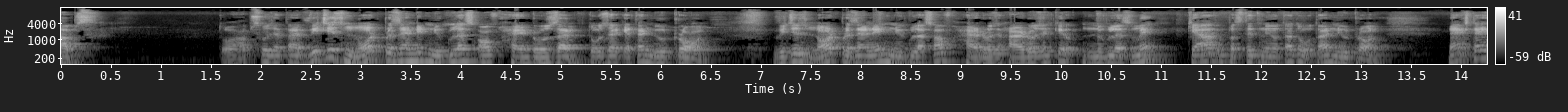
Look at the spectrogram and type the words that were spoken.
herbs तो हब्स हो जाता है which is not present in nucleus of hydrogen तो उसे कहते हैं neutron which is not present in nucleus of hydrogen hydrogen के न्यूक्लियस में क्या उपस्थित नहीं होता तो होता है न्यूट्रॉन। नेक्स्ट है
